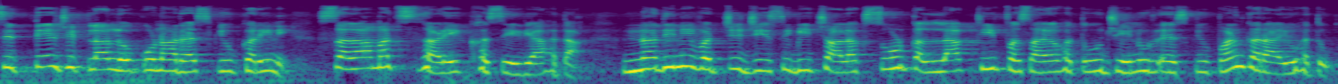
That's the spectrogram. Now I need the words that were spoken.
સિત્તેર જેટલા લોકોના રેસ્ક્યુ કરીને સલામત સ્થળે ખસેડ્યા હતા. નદીની વચ્ચે જેસીબી ચાલક સોળ કલાકથી ફસાયો હતો, જેનું રેસ્ક્યુ પણ કરાયું હતું.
